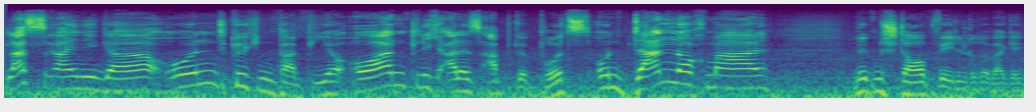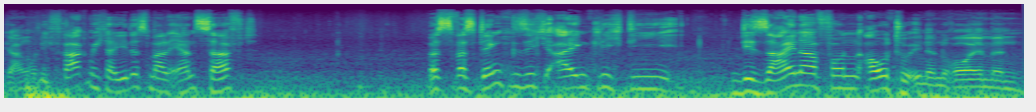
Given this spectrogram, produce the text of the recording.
Glasreiniger und Küchenpapier ordentlich alles abgeputzt und dann nochmal mit dem Staubwedel drüber gegangen. Und ich frage mich da jedes Mal ernsthaft, was, was denken sich eigentlich die Designer von Autoinnenräumen?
